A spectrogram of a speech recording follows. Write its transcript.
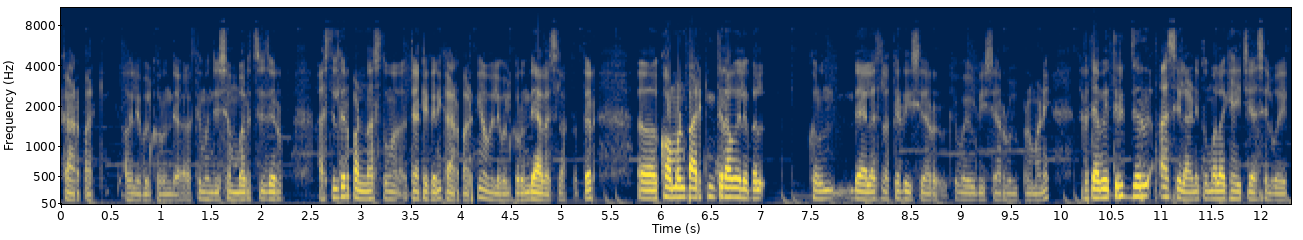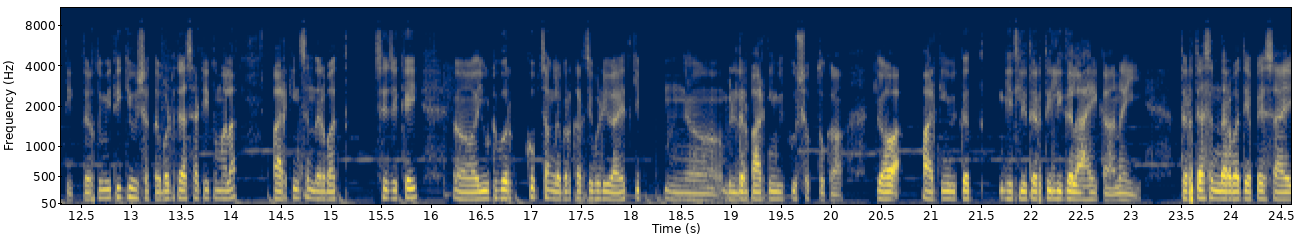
कार पार्किंग अवेलेबल करून द्यावं लागते. म्हणजे शंभरचे जर असतील तर पन्नास तुम्हाला त्या ठिकाणी कार पार्किंग अवेलेबल करून द्याव्याच लागतं. तर कॉमन पार्किंग तर अवेलेबल करून द्यायलाच लागतं डी सी आर किंवा यू डी सी आर रूलप्रमाणे तर त्या व्यतिरिक्त जर असेल आणि तुम्हाला घ्यायची असेल वैयक्तिक तर तुम्ही ती घेऊ शकता. बट त्यासाठी तुम्हाला पार्किंग संदर्भातचे जे काही यूट्यूबवर खूप चांगल्या प्रकारचे व्हिडिओ आहेत की बिल्डर पार्किंग विकू शकतो का? किंवा पार्किंग विकत घेतली तर ती लिगल आहे का? नाही. तर त्या संदर्भात एफ एस आय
